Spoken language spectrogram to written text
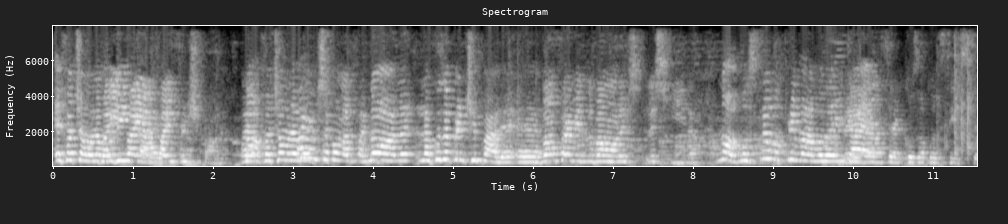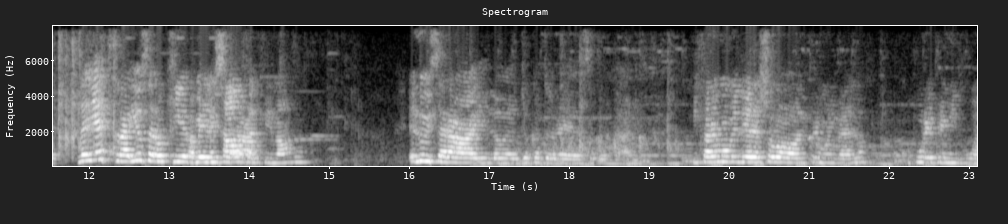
E facciamo la Vai, vai al file extra. principale. No, facciamo la Vai un secondo al No, le- la cosa principale è Dobbiamo fare dobbiamo le, le sfide. No, mostriamo prima la modalità extra in cosa consiste. Negli extra io sarò Kirby Va e lui sarà- il filmato. e lui sarà il eh, giocatore secondario. Vi faremo vedere solo il primo livello. Oppure i primi due.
